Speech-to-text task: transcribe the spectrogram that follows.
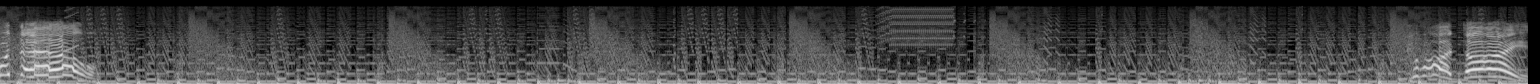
What the hell? Come on, die!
